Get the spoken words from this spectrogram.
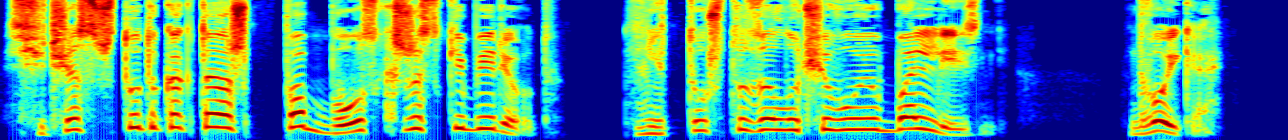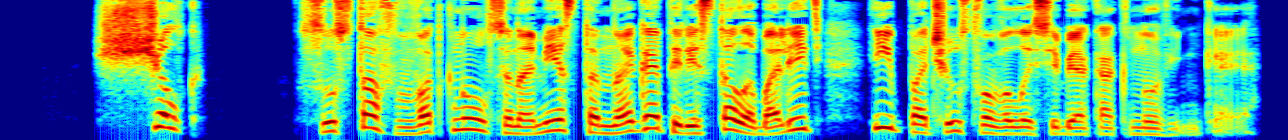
Сейчас что-то как-то аж по-боскжески берет. Не то что за лучевую болезнь. Двойка. Щелк! Сустав воткнулся на место, нога перестала болеть и почувствовала себя как новенькая.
